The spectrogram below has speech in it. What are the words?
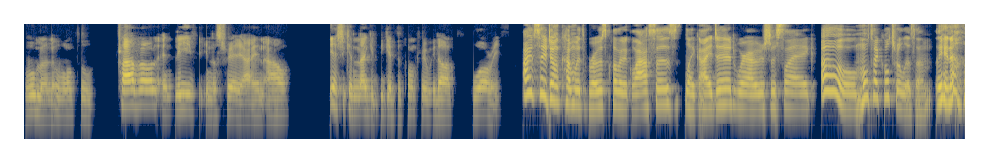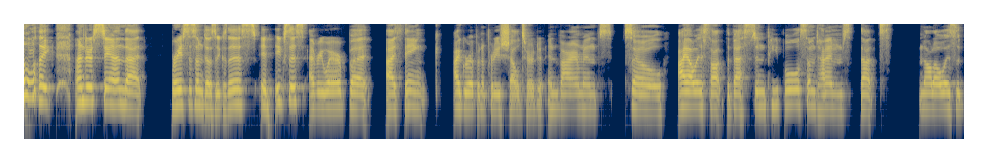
woman who wants to travel and live in Australia and how yeah she can navigate the country without worries. I'd say don't come with rose colored glasses like I did, where I was just like, oh, multiculturalism. You know, like understand that racism does exist. It exists everywhere, but I think I grew up in a pretty sheltered environment. So I always thought the best in people. Sometimes that's not always the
